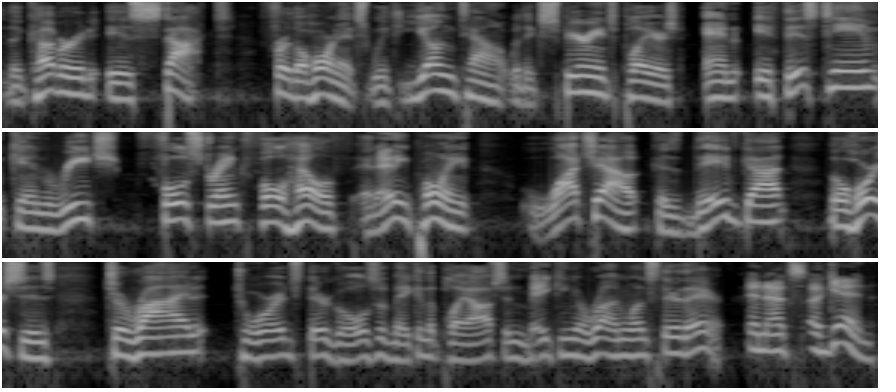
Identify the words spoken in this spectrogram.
The cupboard is stocked for the Hornets with young talent, with experienced players. And if this team can reach full strength, full health at any point, watch out because they've got the horses to ride towards their goals of making the playoffs and making a run once they're there. And that's, again,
